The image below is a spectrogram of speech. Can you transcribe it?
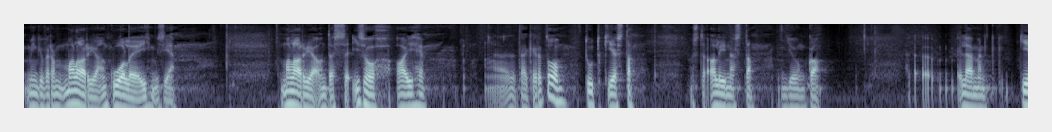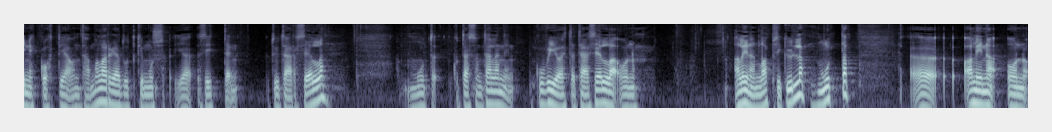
minkä verran malariaan kuolee ihmisiä. Malaria on tässä iso aihe. Tämä kertoo tutkijasta, Alinasta, jonka elämän kiinnekohtia on tämä malariatutkimus ja sitten tytär Sella – mutta kun tässä on tällainen kuvio, että tämä Sella on Alinan lapsi kyllä, mutta Alina on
